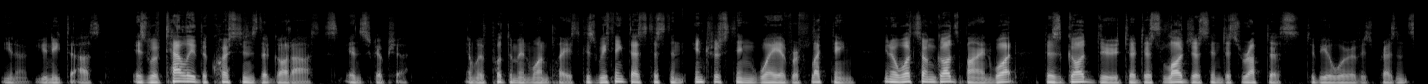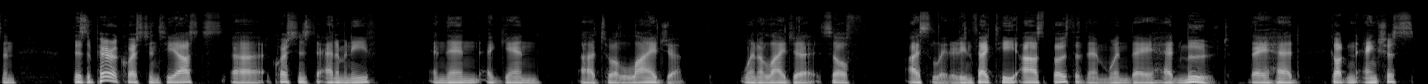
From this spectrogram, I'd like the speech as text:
you know unique to us, is we've tallied the questions that God asks in Scripture and we've put them in one place because we think that's just an interesting way of reflecting. You know, what's on God's mind? What does God do to dislodge us and disrupt us to be aware of his presence? And there's a pair of questions. He asks uh, questions to Adam and Eve, and then again uh, to Elijah when Elijah self isolated. In fact, he asked both of them when they had moved. They had gotten anxious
